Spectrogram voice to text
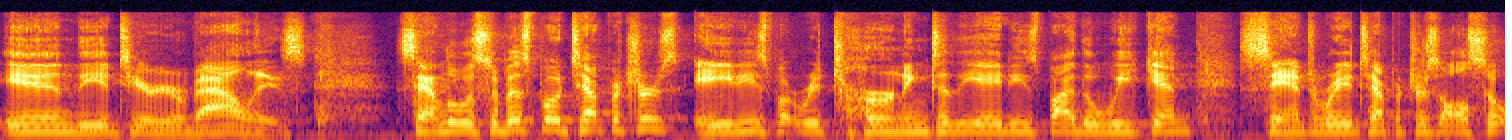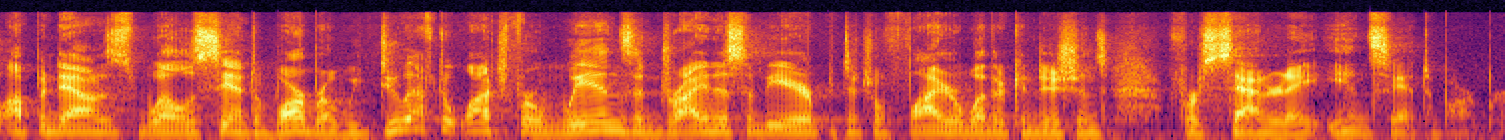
in the interior valleys. San Luis Obispo temperatures 80s, but returning to the 80s by the weekend. Santa Maria temperatures also up and down as well as Santa Barbara. We do have to watch for winds and dryness of the air, potential fire weather conditions for Saturday in Santa Barbara.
